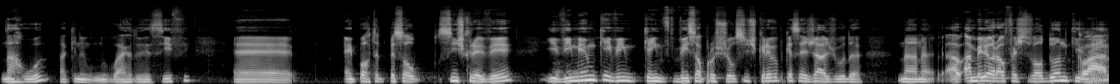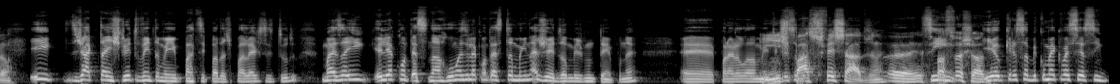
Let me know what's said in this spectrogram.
na rua, aqui no, no bairro do Recife. É, é importante o pessoal se inscrever e vir, mesmo quem vem, quem vem só pro show, se inscreva, porque você já ajuda na- na- a, melhorar o festival do ano que Claro. vem. E já que tá inscrito, vem também participar das palestras e tudo. Mas aí ele acontece na rua, mas ele acontece também nas redes ao mesmo tempo, né? É, paralelamente. E em Eu queria saber- espaços fechados, né? É, em Sim, espaço fechado. e eu queria saber como é que vai ser assim.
